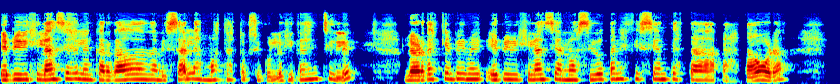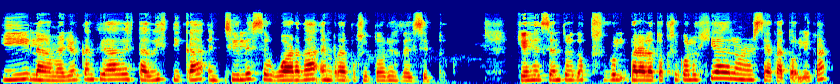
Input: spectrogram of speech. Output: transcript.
EPI-Vigilancia es el encargado de analizar las muestras toxicológicas en Chile. La verdad es que EPI-Vigilancia no ha sido tan eficiente hasta, hasta ahora y la mayor cantidad de estadística en Chile se guarda en repositorios del CIRTUC que es el Centro para la Toxicología de la Universidad Católica,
